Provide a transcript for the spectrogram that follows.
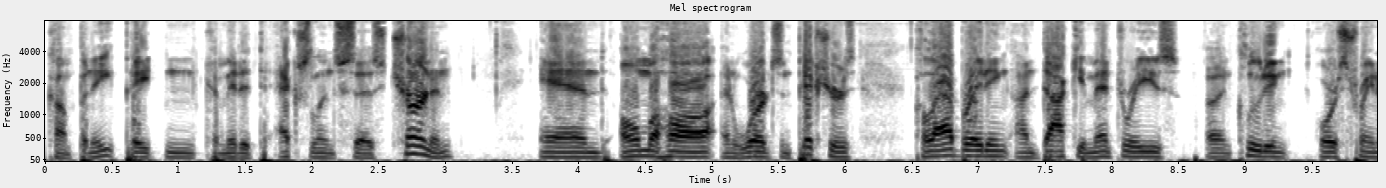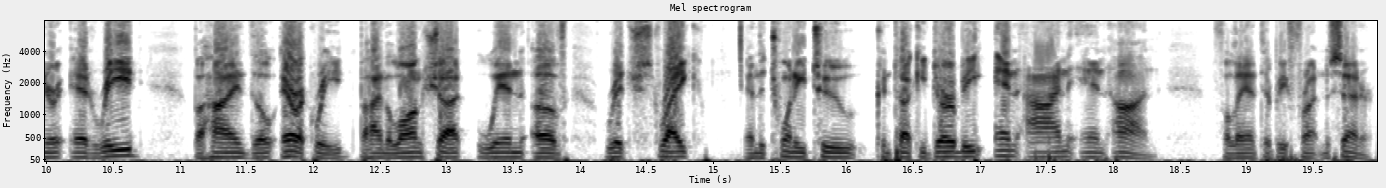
company. Peyton committed to excellence, says Chernon, and Omaha and Words and Pictures collaborating on documentaries, uh, including horse trainer Ed Reed behind the Eric Reed behind the long shot win of Rich Strike and the 22 Kentucky Derby, and on and on. Philanthropy front and center.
